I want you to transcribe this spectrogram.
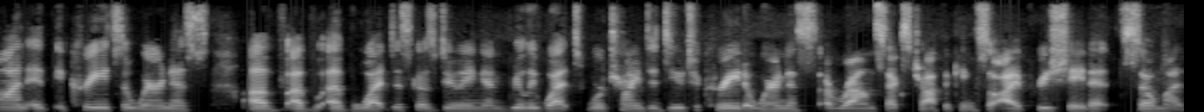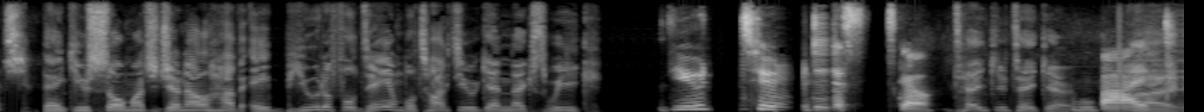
on, it, it creates awareness of, of of what Disco's doing, and really what we're trying to do to create awareness around sex trafficking. So I appreciate it so much. Thank you so much, Jennelle. Have a beautiful day, and we'll talk to you again next week. You too, Disco. Thank you. Take care. Bye. Bye.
